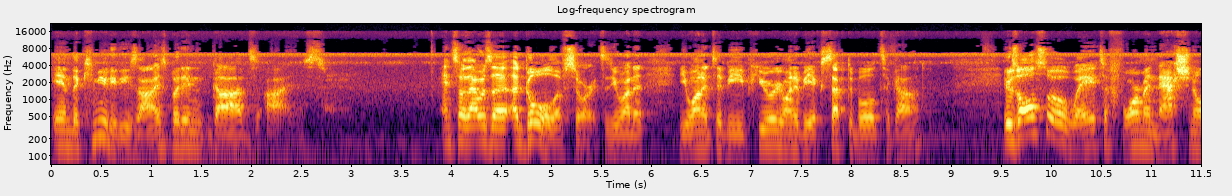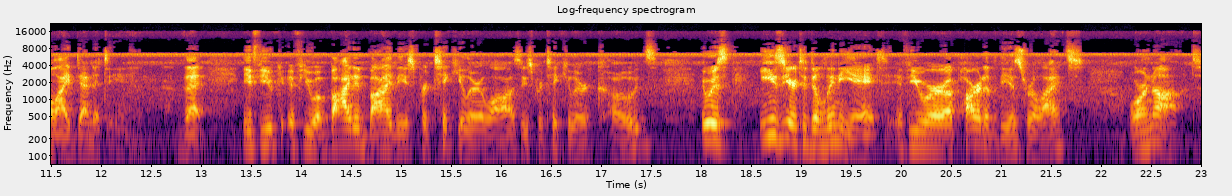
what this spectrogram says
in the community's eyes, but in God's eyes. And so that was a, a goal of sorts. You wanted, you wanted to be pure, you wanted to be acceptable to God. It was also a way to form a national identity. That if you, if you abided by these particular laws, these particular codes, it was easier to delineate if you were a part of the Israelites or not.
